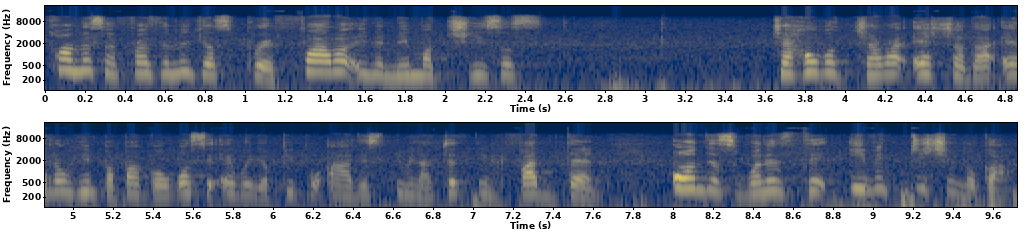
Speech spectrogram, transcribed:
Fathers and friends, let me just pray. Father, in the name of Jesus, Jehovah Jireh, El Shaddai, Elohim, Papa God, whatsoever your people are this evening, I just invite them on this Wednesday, even teaching, oh God.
